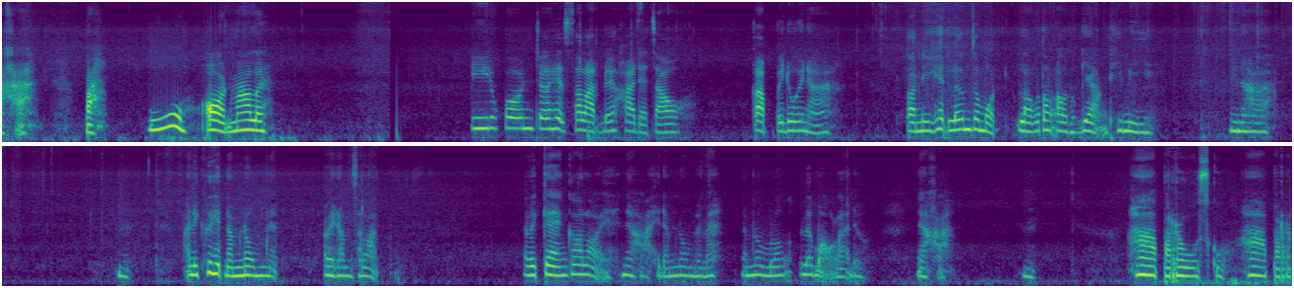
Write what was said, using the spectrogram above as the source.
นะคะปะอู้อ่อนมากเลยนี่ทุกคนเจอเห็ดสลัดด้วยค่ะ เดี๋ยวเจ้ากลับไปด้วยนะ ตอนนี้เห็ดเริ่มจะหมด เราก็ต้องเอาทุกอย่างที่มี นี่นะคะ อันนี้คือเห็ดน้ำนมเนี่ย เอาไปทำสลัด เอาไปแกงก็อร่อยเนี่ยค่ะเห็ดน้ำนมเห็นไหมน้ำนมเริ่มเริ่มออกแล้วดูเนี่ยค่ะห้าปาโรสกูห้าปาโร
